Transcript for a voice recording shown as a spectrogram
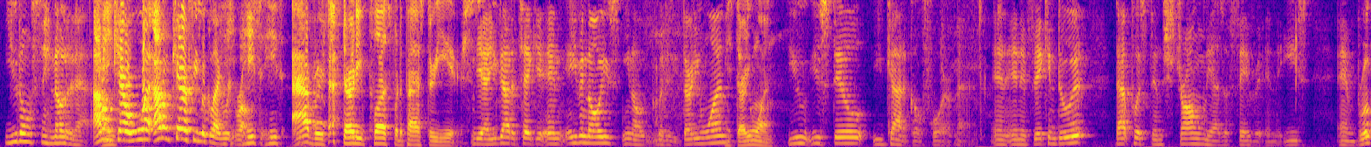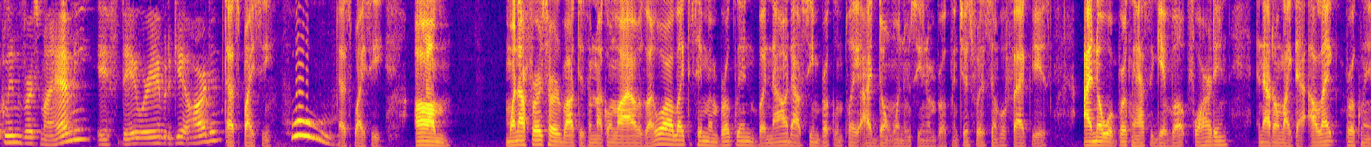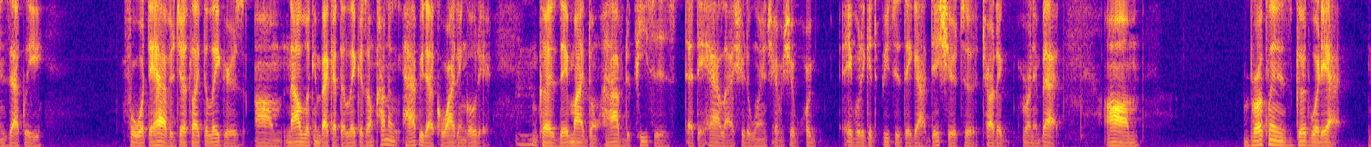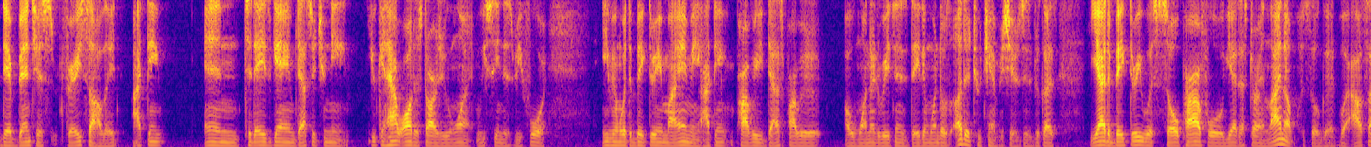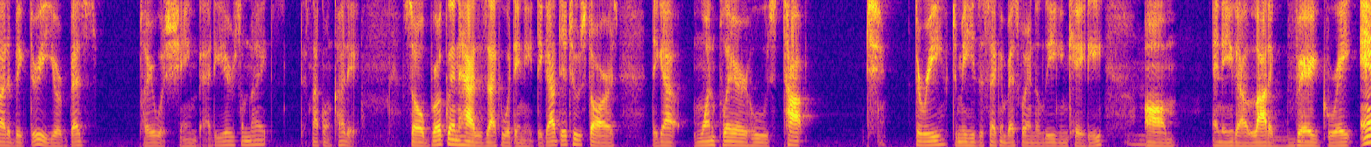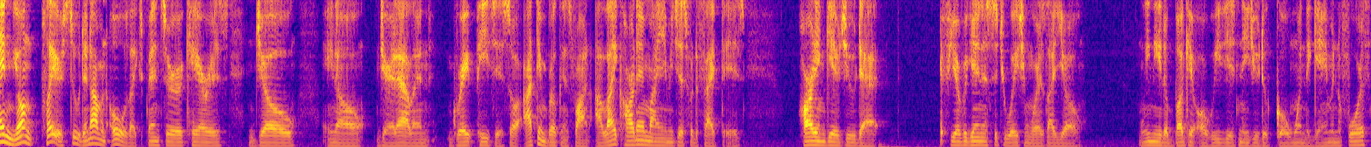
you don't say no to that. I don't He's- care what. I don't care if he looked like Rick Ross. He's he's averaged thirty plus for the past three years. yeah, you got to take it. And even though he's, you know, what is he, 31? He's thirty one. you you still you got to go for it, man. And and if they can do it, that puts them strongly as a favorite in the East. And Brooklyn versus Miami, if they were able to get Harden, That's spicy. whoo, That's spicy. Um, when I first heard about this, I'm not gonna lie, I was like, "Well, I'd like to see him in Brooklyn," but now that I've seen Brooklyn play, I don't want him seeing him in Brooklyn. Just for the simple fact is, I know what Brooklyn has to give up for Harden, and I don't like that. I like Brooklyn exactly for what they have. It's just like the Lakers. Um, now looking back at the Lakers, I'm kind of happy that Kawhi didn't go there because they might don't have the pieces that they had last year to win a championship or able to get the pieces they got this year to try to run it back. Um, Brooklyn is good where they at. Their bench is very solid. I think in today's game, that's what you need. You can have all the stars you want. We've seen this before. Even with the big three in Miami, I think probably that's probably a, one of the reasons they didn't win those other two championships is because yeah, the big three was so powerful. Yeah, the starting lineup was so good, but outside of big three, your best player was Shane Battier some nights. That's not going to cut it. So Brooklyn has exactly what they need. They got their two stars. They got one player who's top three. To me, he's the second best player in the league in KD. Um, and then you got a lot of very great and young players too. They're not even old, like Spencer, Caris, Joe, you know, Jarrett Allen. Great pieces. So I think Brooklyn's fine. I like Harden in Miami just for the fact is Harden gives you that if you ever get in a situation where it's like, yo, we need a bucket or we just need you to go win the game in the fourth,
